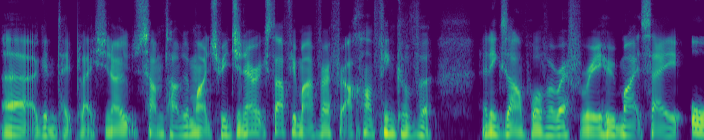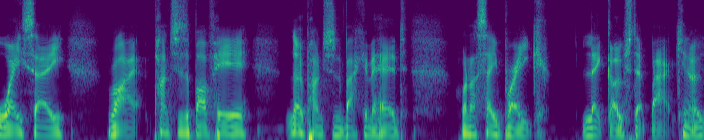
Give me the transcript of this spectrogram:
uh, are going to take place. You know, sometimes it might just be generic stuff. You might have referee. I can't think of a, an example of a referee who might say, always say, right, punches above here, no punches in the back of the head. When I say break, let go, step back. You know,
